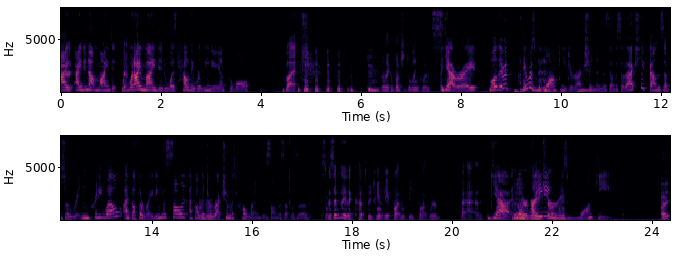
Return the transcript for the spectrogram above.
Sure. i i did not mind it. No. what i minded was how they were leaning against the wall but like a bunch of delinquents. yeah right? Well there there was wonky direction in this episode. I actually found this episode written pretty well. I thought the writing was solid. I thought Mm-hmm. the direction was horrendous on this episode. Specifically, the cuts between A plot and B plot were bad. yeah, and They the lighting was wonky I,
